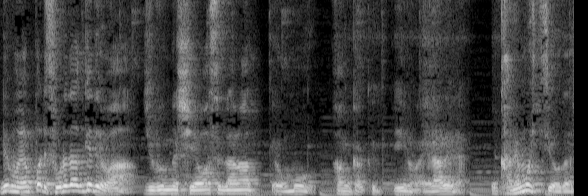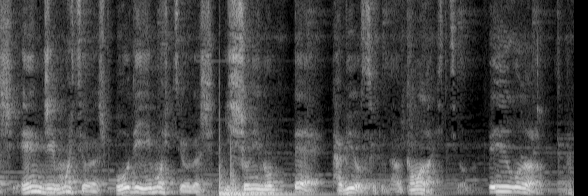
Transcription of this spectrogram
でもやっぱりそれだけでは自分が幸せだなって思う感覚っていうのは得られない。お金も必要だし、エンジンも必要だし、ボディも必要だし、一緒に乗って旅をする仲間が必要だ。っていうことなんですね。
